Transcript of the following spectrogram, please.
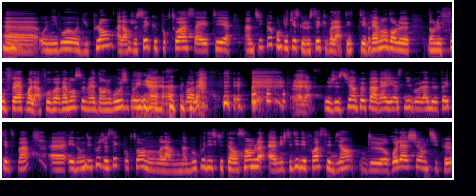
mmh. euh, au niveau du plan. Alors je sais que pour toi ça a été un petit peu compliqué parce que je sais que voilà, tu es, vraiment dans le dans le faux faire, voilà, faut vraiment se mettre dans le rouge. Oui. Euh, voilà. voilà, je suis un peu pareil à ce niveau-là, ne t'inquiète pas. Euh, et donc du coup, je sais que pour toi, on, voilà, on a beaucoup discuté ensemble, mais je t'ai dit des fois, c'est bien de relâcher un petit peu.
